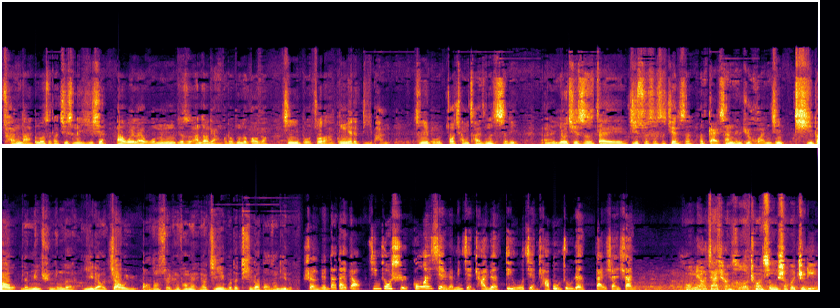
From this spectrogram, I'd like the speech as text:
传达落实到基层的一线啊。未来我们就是按照两会的工作报告，进一步做大工业的底盘，进一步做强财政的实力。嗯，尤其是在基础设施建设和改善人居环境、提高人民群众的医疗、教育保障水平方面，要进一步的提高保障力度。省人大代表、荆州市公安县人民检察院第五检察部主任戴珊珊。我们要加强和创新社会治理，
